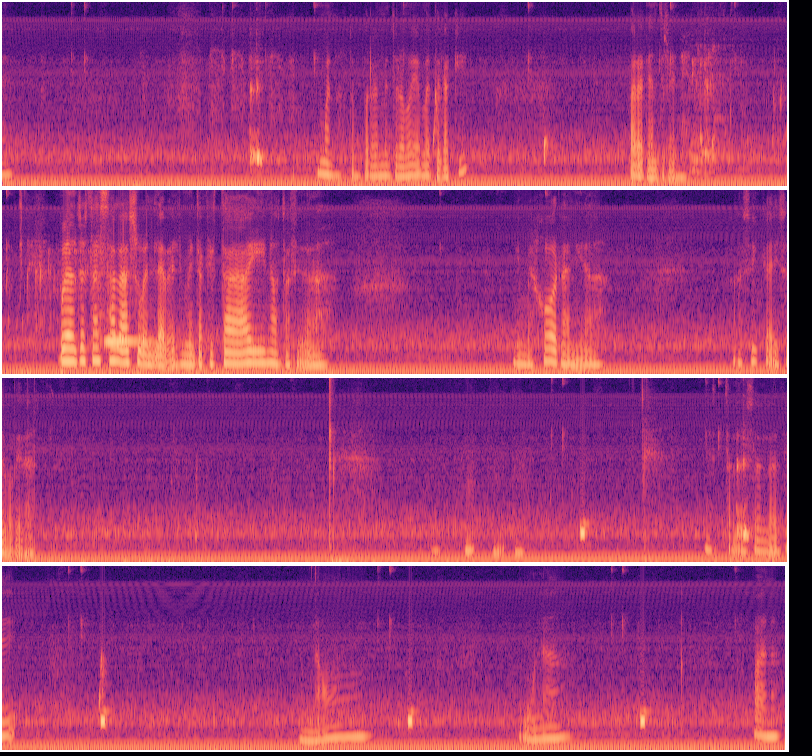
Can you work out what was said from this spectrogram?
Bueno, temporalmente lo voy a meter aquí. Para que entrene. Bueno, entonces esta sala suben level. Mientras que está ahí no está haciendo nada. Ni mejora ni nada. Así que ahí se va a quedar. Esta es la sala de... No. Una. Bueno.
